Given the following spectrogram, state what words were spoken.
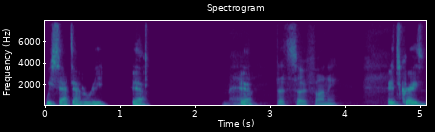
we sat down to read. Yeah. Man, yeah. that's so funny. It's crazy.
